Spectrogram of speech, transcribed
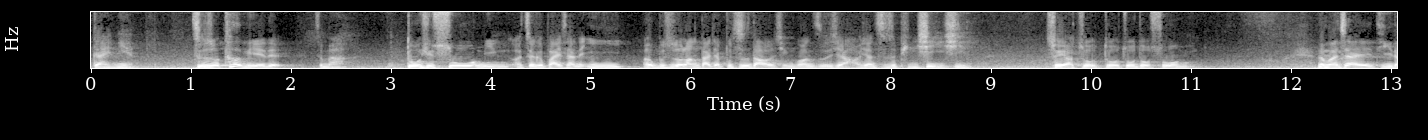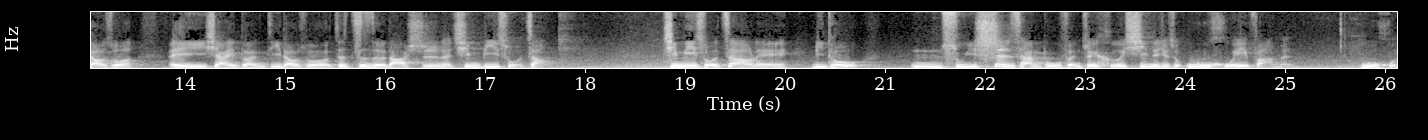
概念，只是说特别的怎么样？多去说明啊这个拜忏的意义，而不是说让大家不知道的情况之下，好像只是凭信心，所以要做多做多说明。那么再提到说，哎，下一段提到说，这智者大师呢亲笔所造，亲笔所造呢里头，嗯，属于试忏部分最核心的就是无悔法门，无悔。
